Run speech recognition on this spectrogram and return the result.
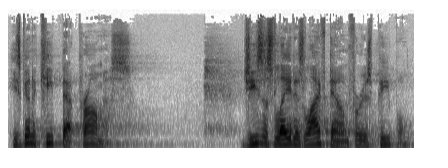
He's going to keep that promise. Jesus laid his life down for his people.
